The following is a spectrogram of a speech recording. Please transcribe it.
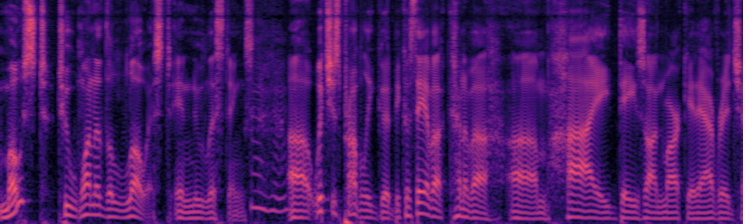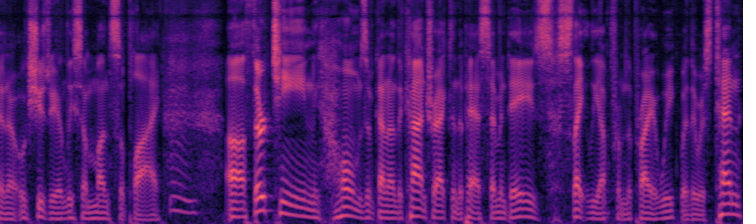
most to one of the lowest in new listings, mm-hmm. uh, which is probably good because they have a kind of a um, high days on market average and a, excuse me, at least a month supply. Mm. Uh, 13 homes have gone under contract in the past seven days, slightly up from the prior week where there was 10.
